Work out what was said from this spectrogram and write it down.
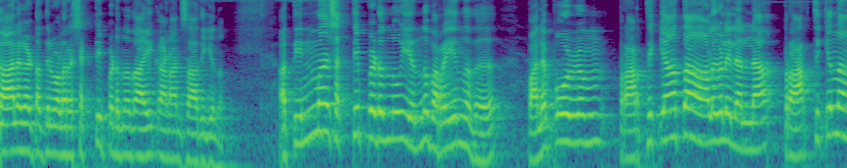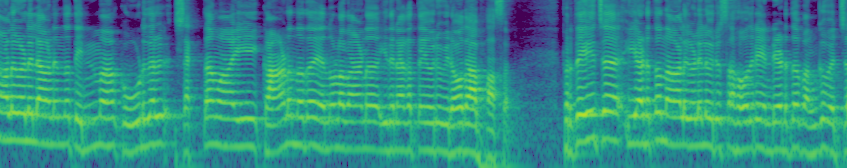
കാലഘട്ടത്തിൽ വളരെ ശക്തിപ്പെടുന്നതായി കാണാൻ സാധിക്കുന്നു. ആ തിന്മ ശക്തിപ്പെടുന്നു എന്ന് പറയുന്നത് പലപ്പോഴും പ്രാർത്ഥിക്കാത്ത ആളുകളിലല്ല പ്രാർത്ഥിക്കുന്ന ആളുകളിലാണ് ഇന്ന് തിന്മ കൂടുതൽ ശക്തമായി കാണുന്നത് എന്നുള്ളതാണ് ഇതിനകത്തെ ഒരു വിരോധാഭാസം. പ്രത്യേകിച്ച് ഈ അടുത്ത നാളുകളിൽ ഒരു സഹോദരി എന്റെ അടുത്ത് പങ്കുവെച്ച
